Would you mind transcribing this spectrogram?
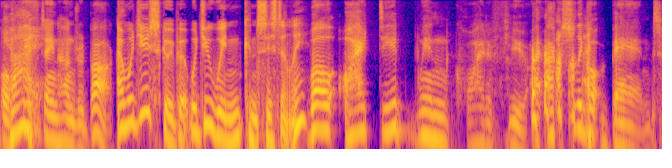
or fifteen hundred bucks. And would you scoop it? Would you win consistently? Well, I did win quite a few. I actually got banned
